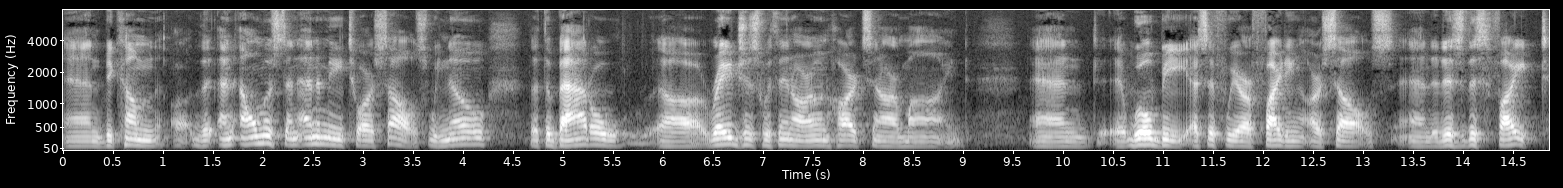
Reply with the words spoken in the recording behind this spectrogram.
and become uh, the, an, almost an enemy to ourselves. We know that the battle uh, rages within our own hearts and our mind. And it will be as if we are fighting ourselves. And it is this fight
